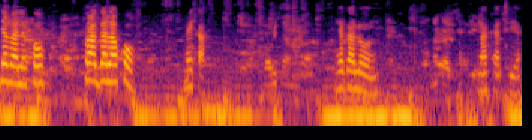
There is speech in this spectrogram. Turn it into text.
jabaleko twagalako meka Nyagaloon nakatiya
